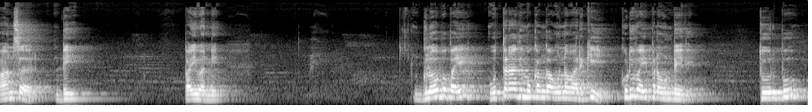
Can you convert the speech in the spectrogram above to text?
Answer D. పైవన్నీ. గ్లోబుపై ఉత్తరాది ముఖంగా ఉన్నవారికి కుడివైపున ఉండేది. తూర్పు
